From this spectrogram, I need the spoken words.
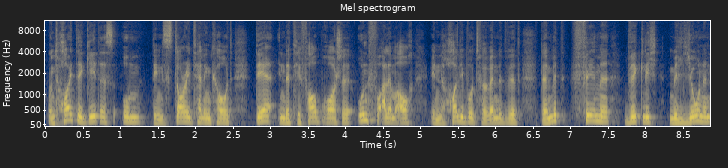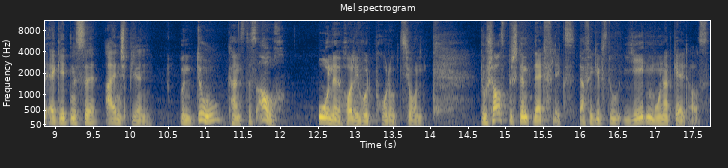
Und heute geht es um den Storytelling Code, der in der TV-Branche und vor allem auch in Hollywood verwendet wird, damit Filme wirklich Millionenergebnisse einspielen. Und du kannst es auch, ohne Hollywood-Produktion. Du schaust bestimmt Netflix, dafür gibst du jeden Monat Geld aus.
